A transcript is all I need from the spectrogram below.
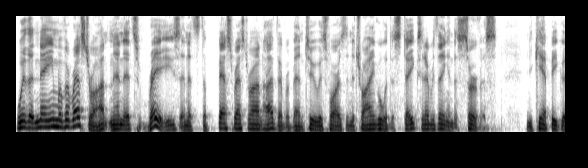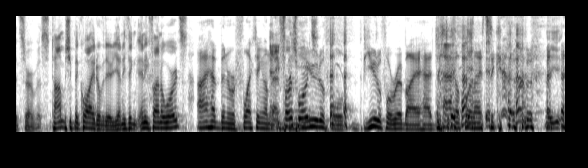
with a name of a restaurant, and then it's Ray's, and it's the best restaurant I've ever been to as far as in the Triangle with the steaks and everything, and the service. And you can't be good service. Thomas, you've been quiet over there. You anything? Any final words? I have been reflecting on Any that first words? beautiful, beautiful ribeye I had just a couple of nights ago. You-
